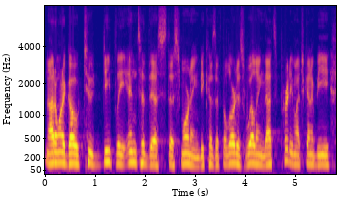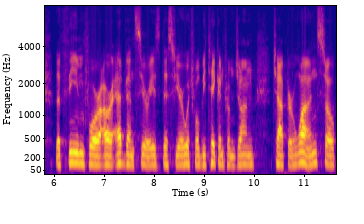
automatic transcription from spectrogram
Now, I don't want to go too deeply into this this morning because if the Lord is willing, that's pretty much going to be the theme for our Advent series this year, which will be taken from John chapter 1. So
